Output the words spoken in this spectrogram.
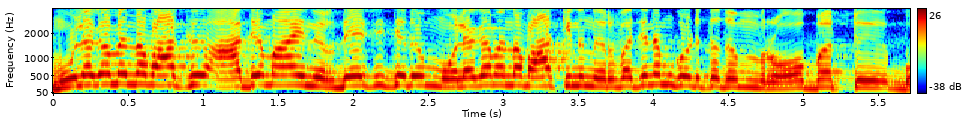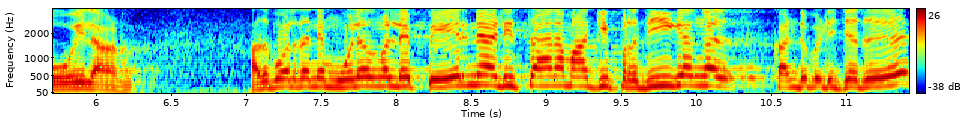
മൂലകം എന്ന വാക്ക് ആദ്യമായി നിർദ്ദേശിച്ചതും മൂലകം എന്ന വാക്കിന് നിർവചനം കൊടുത്തതും റോബർട്ട് ബോയിലാണ്. അതുപോലെ തന്നെ മൂലകങ്ങളുടെ പേരിനെ അടിസ്ഥാനമാക്കി പ്രതീകങ്ങൾ കണ്ടുപിടിച്ചത്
